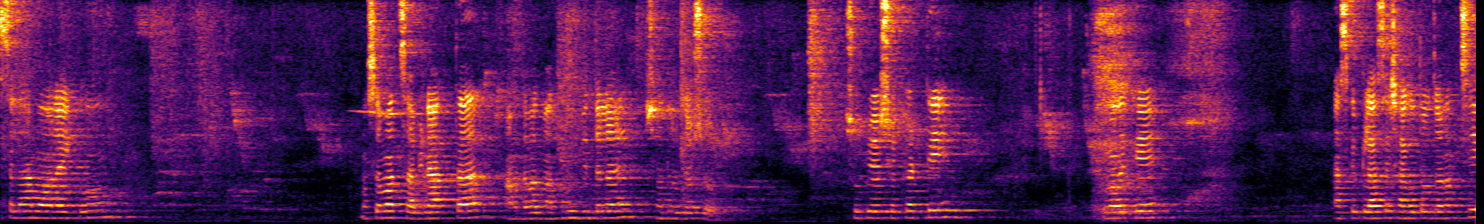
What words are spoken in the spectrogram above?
আসসালামু আলাইকুম। মোসাম্মদ সাবিনা আক্তার, আহমেদাবাদ মাধ্যমিক বিদ্যালয়, সদর যশোর। সুপ্রিয় শিক্ষার্থী, তোমাদেরকে আজকে ক্লাসে স্বাগত জানাচ্ছি।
